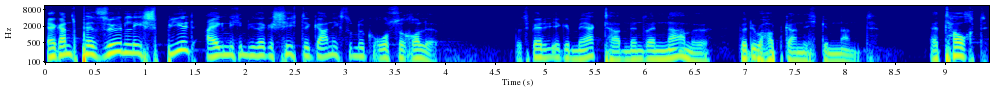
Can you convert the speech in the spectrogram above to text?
er ganz persönlich spielt eigentlich in dieser Geschichte gar nicht so eine große Rolle. Das werdet ihr gemerkt haben, denn sein Name wird überhaupt gar nicht genannt. Er taucht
